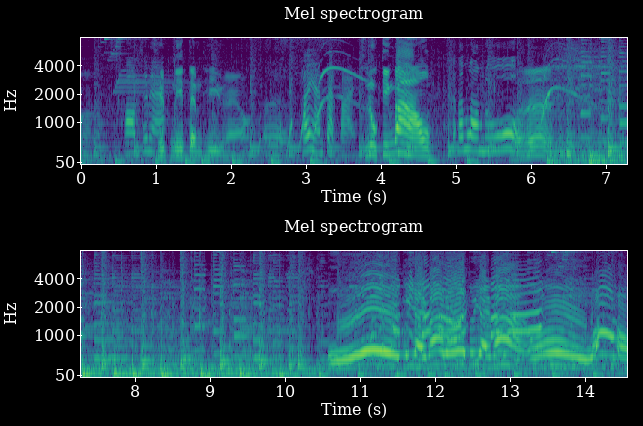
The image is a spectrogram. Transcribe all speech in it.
มอพร้อมใช่ไหมทริปนี้เต็มที่อยู่แล้ว เออถ้าอย่างนั้นจัดไป สนุกจริงเปล่าก็ต้องลองดู เออ โอ้ตัวใหญ่มากเลยตัวใหญ่มาก โอ้ว้าว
